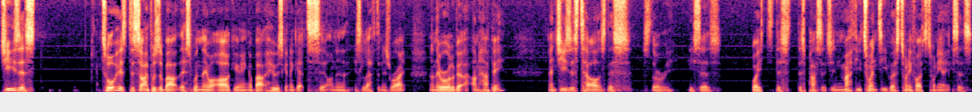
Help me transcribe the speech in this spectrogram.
Jesus taught his disciples about this when they were arguing about who was going to get to sit on his left and his right, and they were all a bit unhappy. And Jesus tells this story. He says, wait, this, this passage in Matthew 20, verse 25 to 28, he says,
